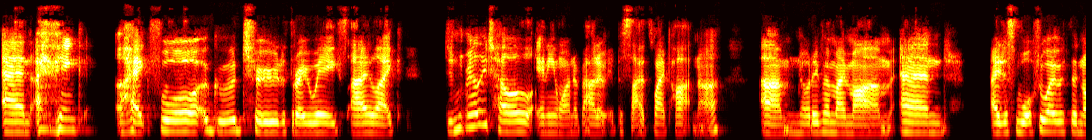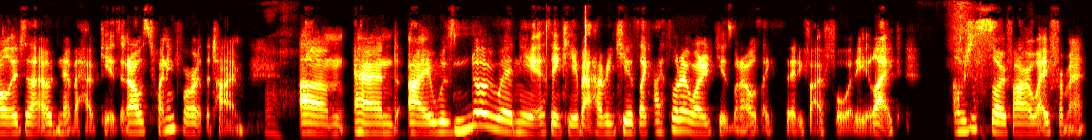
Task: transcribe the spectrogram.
And I think like for a good two to three weeks, I like didn't really tell anyone about it besides my partner, um, not even my mom. And I just walked away with the knowledge that I would never have kids. And I was 24 at the time. Oh. Um, and I was nowhere near thinking about having kids. Like I thought I wanted kids when I was like 35, 40. Like I was just so far away from it.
